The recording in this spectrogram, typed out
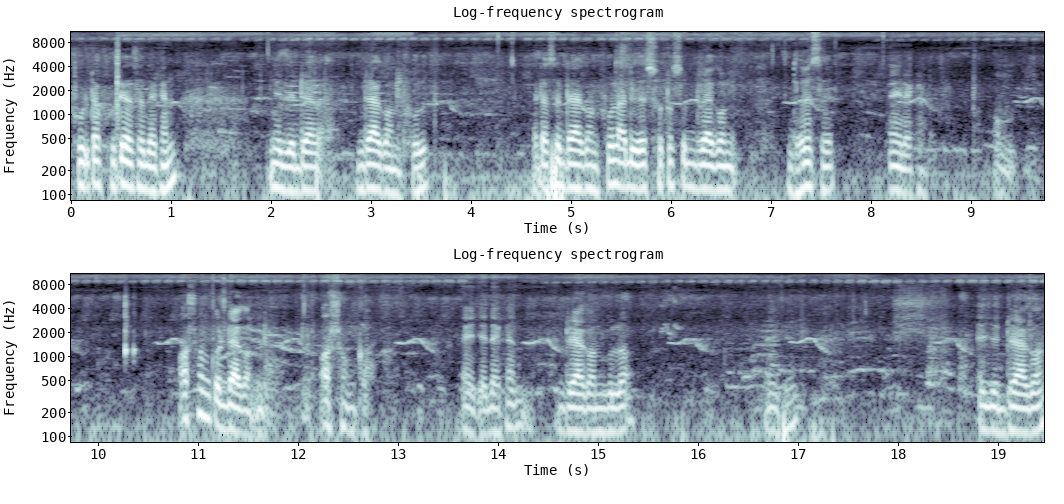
ফুলটা ফুটে আছে দেখেন। এই যে ড্রাগন ফুল। এটা হচ্ছে ড্রাগন ফুল, আর ছোটো ছোটো ড্রাগন ধরেছে। এই দেখেন। অসংখ্য ড্রাগন, অসংখ্য। এই যে দেখেন ড্রাগনগুলো। এই যে এই যে ড্রাগন।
